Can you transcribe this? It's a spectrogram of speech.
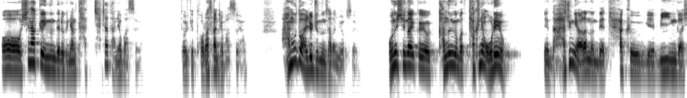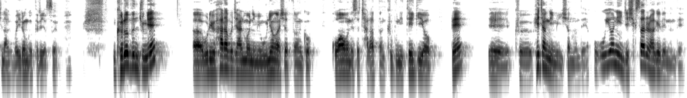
어, 신학교 있는 데를 그냥 다 찾아다녀 봤어요. 또 이렇게 돌아다녀 봤어요. 아무도 알려주는 사람이 없어요. 어느 신학교에 가는 것마다 다 그냥 오래요. 예, 나중에 알았는데 다 그게 미인가 신학 뭐 이런 것들이었어요. 그러던 중에 아, 우리 할아버지 할머님이 운영하셨던 그 고아원에서 자랐던 그분이 대기업의 예, 그 회장님이셨는데 우연히 이제 식사를 하게 됐는데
